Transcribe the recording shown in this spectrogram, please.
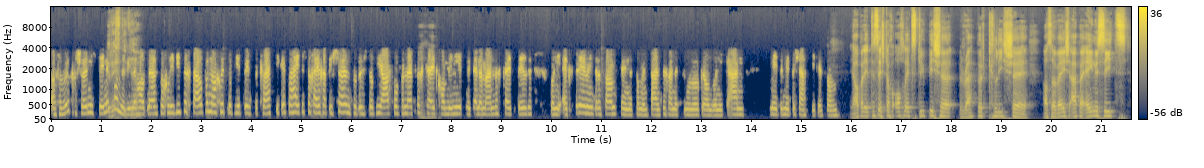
also wirklich eine schöne Szene Richtig, gefunden, weil ja. er halt dann so ein bisschen wie sich selber bisschen probiert zu bekräftigen. So, hey, das ist doch eigentlich etwas Schönes. Und das ist so die Art von Verletzlichkeit kombiniert mit diesen Männlichkeitsbildern, die ich extrem interessant finde, um im Fernsehen können zuschauen und die ich gerne mich damit beschäftige. So. Ja, aber das ist doch auch ein das typische Rapper-Klischee. Also weisst, eben einerseits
